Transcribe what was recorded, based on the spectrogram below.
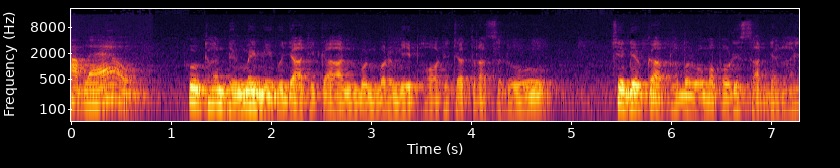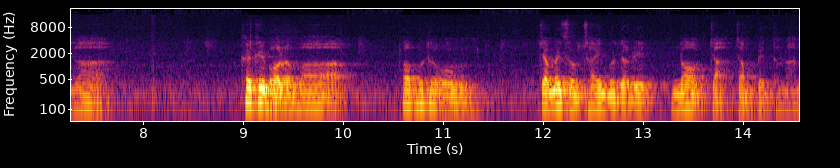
าพแล้ว พวกท่านถึงไม่มีบุญญาธิการบุญบารมีพอที่จะตรัสรู้ เช่นเดียวกับพระบรมโพธิสัตว์อย่างไรล่ะเคยเคยบอกแล้วว่า พระพุทธองค์จะไม่ทรงใช้บุญญาฤทธิ์นอกจากจำเป็นเท่านั้น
